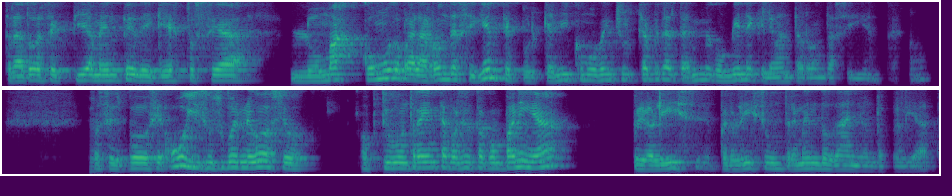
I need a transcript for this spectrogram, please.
Trato efectivamente de que esto sea lo más cómodo para las rondas siguientes, porque a mí como Venture Capital también me conviene que levante rondas siguientes. ¿no? Entonces puedo decir, uy, hizo un super negocio, obtuvo un 30% de compañía, pero le, hice, pero le hice un tremendo daño en realidad.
